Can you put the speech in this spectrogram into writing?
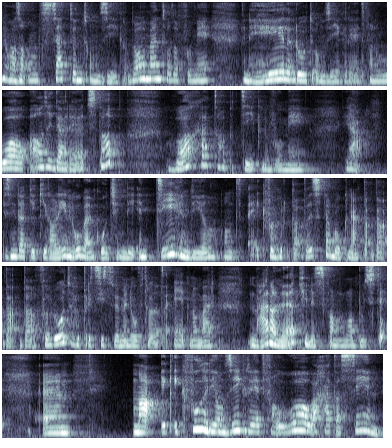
dan was ontzettend onzeker. Op dat moment was dat voor mij een hele grote onzekerheid. Van wauw, als ik daaruit stap, wat gaat dat betekenen voor mij? Ja, het is niet dat ik hier alleen loopbaancoaching deed. Integendeel, want ik dat is het ook net. Dat, dat, dat, vergroten precies in mijn hoofd, terwijl dat eigenlijk nog maar, maar een luikje is van Mama Boost. Um, maar ik, ik voelde die onzekerheid van, wow, wat gaat dat zijn?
